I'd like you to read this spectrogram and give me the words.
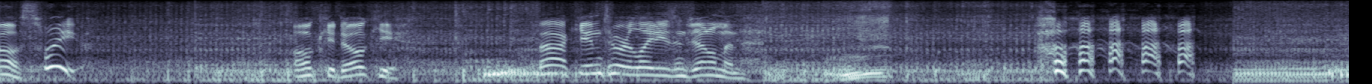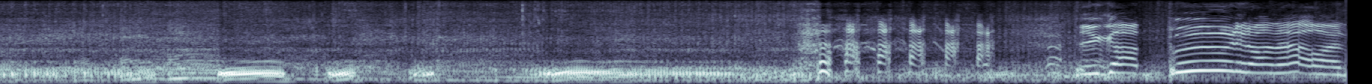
Oh, sweet. Okie dokie. Back into her, ladies and gentlemen. you got booted on that one.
